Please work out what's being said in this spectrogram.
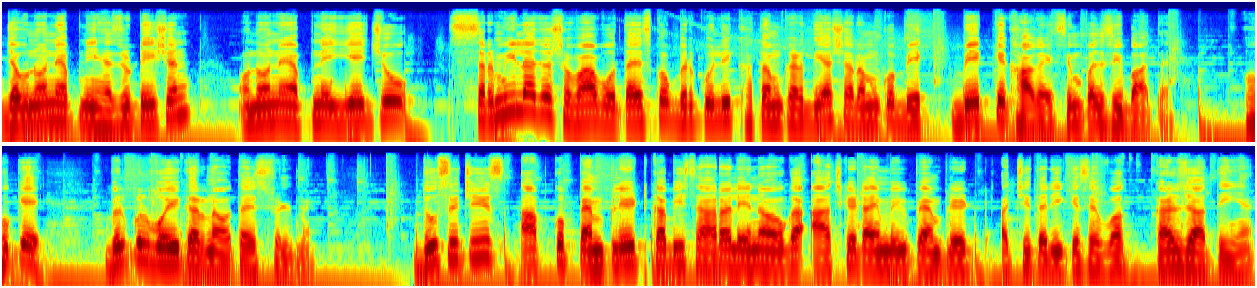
जब उन्होंने अपनी हेजिटेशन उन्होंने अपने ये जो शर्मीला जो स्वभाव होता है, इसको बिल्कुल ही ख़त्म कर दिया, शर्म को बेक बेक के खा गए। सिंपल सी बात है। ओके बिल्कुल वही करना होता है इस फ़ील्ड में। दूसरी चीज़, आपको पैम्पलेट का भी सहारा लेना होगा। आज के टाइम में भी पैम्पलेट अच्छी तरीके से वर्क कर जाती हैं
